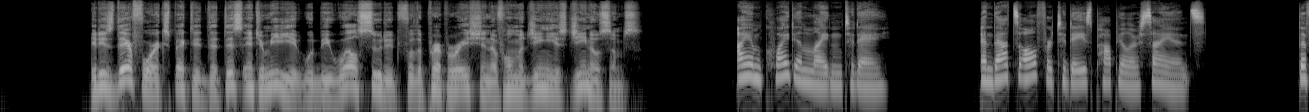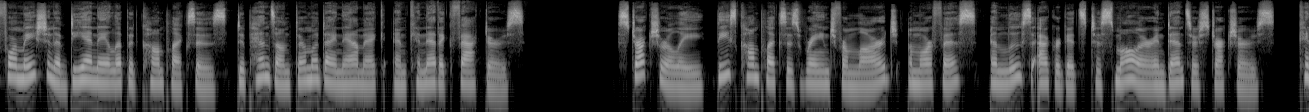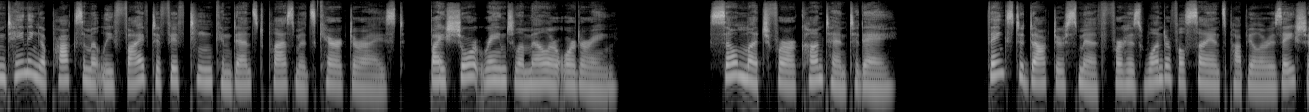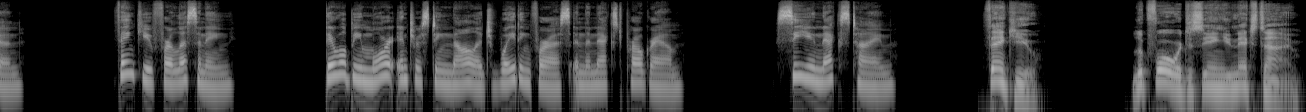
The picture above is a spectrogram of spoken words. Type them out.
It is therefore expected that this intermediate would be well suited for the preparation of homogeneous genosomes. I am quite enlightened today. And that's all for today's popular science. The formation of DNA lipid complexes depends on thermodynamic and kinetic factors. Structurally, these complexes range from large, amorphous, and loose aggregates to smaller and denser structures, containing approximately 5 to 15 condensed plasmids characterized by short range lamellar ordering. So much for our content today. Thanks to Dr. Smith for his wonderful science popularization. Thank you for listening. There will be more interesting knowledge waiting for us in the next program. See you next time. Thank you. Look forward to seeing you next time.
